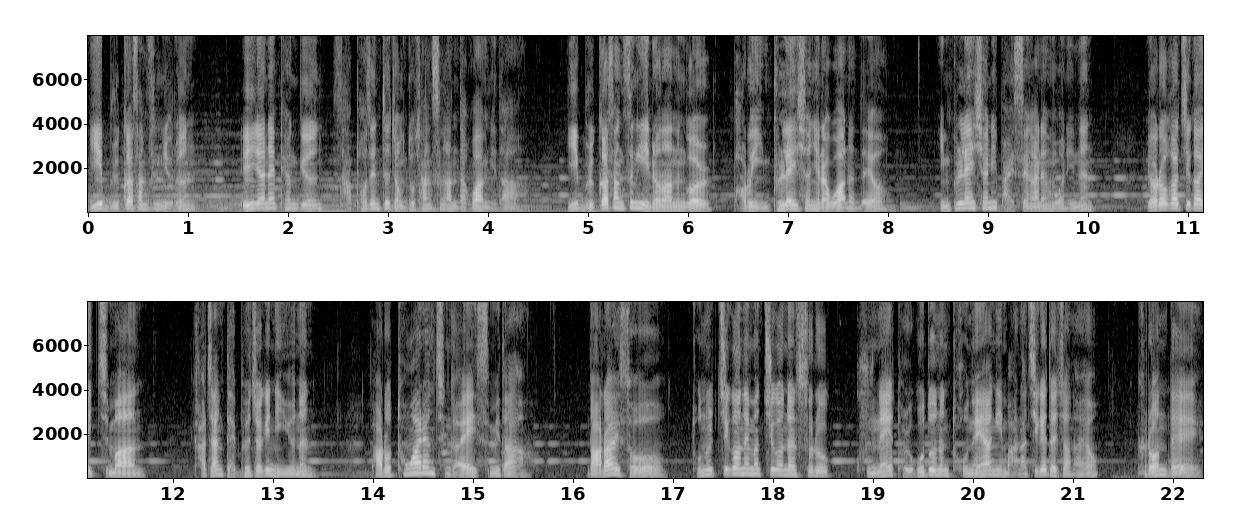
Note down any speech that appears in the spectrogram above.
이 물가 상승률은 1년에 평균 4% 정도 상승한다고 합니다. 이 물가 상승이 일어나는 걸 바로 인플레이션이라고 하는데요. 인플레이션이 발생하는 원인은 여러 가지가 있지만 가장 대표적인 이유는 바로 통화량 증가에 있습니다. 나라에서 돈을 찍어내면 찍어낼수록 국내에 돌고 도는 돈의 양이 많아지게 되잖아요. 그런데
